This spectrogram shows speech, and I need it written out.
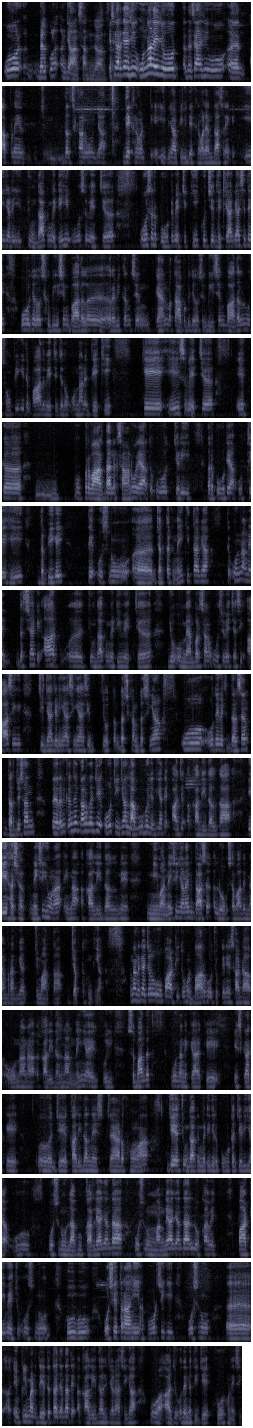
ਉਹ ਬਿਲਕੁਲ ਅਣਜਾਣ ਸਨ। ਇਸ। ਕਰਕੇ ਅਸੀਂ ਉਹਨਾਂ ਨੇ ਜੋ ਦੱਸਿਆ ਸੀ ਉਹ ਆਪਣੇ ਦਰਸ਼ਕਾਂ ਨੂੰ ਜਾਂ ਦੇਖਣ ਵਾਲੇ ਈ ਪੰਜਾਬ ਟੀਵੀ ਦੇਖਣ ਵਾਲਿਆਂ ਨੂੰ ਦੱਸ ਰਹੇ ਕਿ ਇਹ ਜਿਹੜੀ ਝੁੰਦਾ ਕਮੇਟੀ ਸੀ ਉਸ ਵਿੱਚ ਉਸ ਰਿਪੋਰਟ ਵਿੱਚ ਕੀ ਕੁਝ ਲਿਖਿਆ ਗਿਆ ਸੀ ਤੇ ਉਹ ਜਦੋਂ ਸੁਖਬੀਰ ਸਿੰਘ ਬਾਦਲ ਰਵੀਕਰਨ ਸਿੰਘ ਕਹਿਣ ਮੁਤਾਬਕ ਜਦੋਂ ਸੁਖਬੀਰ ਸਿੰਘ ਬਾਦਲ ਨੂੰ ਸੌਂਪੀ ਗਈ ਤੇ ਬਾਅਦ ਵਿੱਚ ਜਦੋਂ ਉਹਨਾਂ ਨੇ ਦੇਖੀ ਕਿ ਇਸ ਵਿੱਚ ਇੱਕ ਪਰਿਵਾਰ ਦਾ ਨੁਕਸਾਨ ਹੋ ਰਿਹਾ ਤਾਂ ਉਹ ਜਿਹੜੀ ਰਿਪੋਰਟ ਆ ਉੱਥੇ ਹੀ ਦੱਬੀ ਗਈ ਤੇ ਉਸ ਨੂੰ ਜਨਤਕ ਨਹੀਂ ਕੀਤਾ ਗਿਆ ਤੇ ਉਹਨਾਂ ਨੇ ਦੱਸਿਆ ਕਿ ਆਹ ਅ, ਚੁੰਦਾ ਕਮੇਟੀ ਵਿੱਚ ਜੋ ਉਹ ਮੈਂਬਰ ਸਨ ਉਸ ਵਿੱਚ ਅਸੀਂ ਆ ਸੀ ਚੀਜ਼ਾਂ ਜਿਹੜੀਆਂ ਸੀਗੀਆਂ, ਅਸੀਂ ਜੋ ਦਰਸ਼ਕਾਂ ਨੂੰ ਦੱਸੀਆਂ, ਉਹ ਉਹਦੇ ਵਿੱਚ ਦਰਸ਼ਨ, ਦਰਜ ਸਨ। ਤੇ ਰਵਿਕਰਨ ਸਿੰਘ ਕਹਾਂਗਾ ਜੇ ਉਹ ਚੀਜ਼ਾਂ ਲਾਗੂ ਹੋ ਜਾਂਦੀਆਂ ਤੇ ਅੱਜ ਅਕਾਲੀ ਦਲ ਦਾ ਇਹ ਹਸ਼ਰ ਨਹੀਂ ਸੀ ਹੋਣਾ, ਇੰਨਾ ਅਕਾਲੀ ਦਲ ਨੇ ਨੀਵਾ ਨਹੀਂ ਸੀ ਜਾਣਾ ਕਿ 10 ਲੋਕ ਸਭਾ ਦੇ ਮੈਂਬਰਾਂ ਦੀਆਂ ਜ਼ਮਾਨਤਾਂ ਜ਼ਬਤ ਹੁੰਦੀਆਂ। ਉਹਨਾਂ ਨੇ ਕਿਹਾ, ਚਲੋ ਉਹ ਪਾਰਟੀ ਤੋਂ ਹੁਣ ਬਾਹਰ ਹੋ ਚੁੱਕੇ ਨੇ, ਸਾਡਾ ਉਹਨਾਂ ਨਾਲ, ਅਕਾਲੀ ਦਲ ਨਾਲ ਨਹੀਂ ਹੈ ਕੋਈ ਸਬੰਧ। ਉਹਨਾਂ ਨੇ ਕਿਹਾ ਕਿ ਇਸ ਕਰਕੇ ਜੇ ਅਕਾਲੀ ਦਲ ਨੇ ਸਟੈਂਡ ਹੋਣਾ, ਜੇ ਝੁੰਦਾ ਕਮੇਟੀ ਦੀ ਰਿਪੋਰਟ ਜਿਹੜੀ ਆ, ਉਹ ਉਸ ਨੂੰ ਲਾਗੂ ਕਰ ਲਿਆ ਜਾਂਦਾ ਉਸ ਨੂੰ ਮੰਨ ਲਿਆ ਜਾਂਦਾ, ਲੋਕਾਂ ਵਿੱਚ, ਪਾਰਟੀ ਵਿੱਚ ਉਸ ਨੂੰ ਹੂ ਉਸੇ ਤਰ੍ਹਾਂ ਹੀ ਰਿਪੋਰਟ ਸੀਗੀ ਉਸ ਨੂੰ ਇੰਪਲੀਮੈਂਟ ਦੇ ਦਿੱਤਾ ਜਾਂਦਾ ਤੇ ਅਕਾਲੀ ਦਲ ਜਿਹੜਾ ਸੀਗਾ, ਉਹ ਅੱਜ ਉਹਦੇ ਨਤੀਜੇ ਹੋਰ ਹੋਣੇ ਸੀ।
